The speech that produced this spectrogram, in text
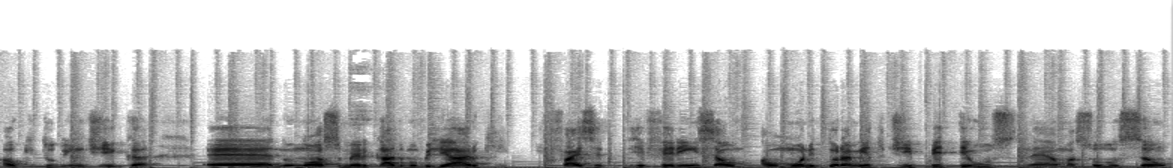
ao que tudo indica, é, no nosso mercado imobiliário, que faz referência ao, ao monitoramento de IPTUs, né? Uma solução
